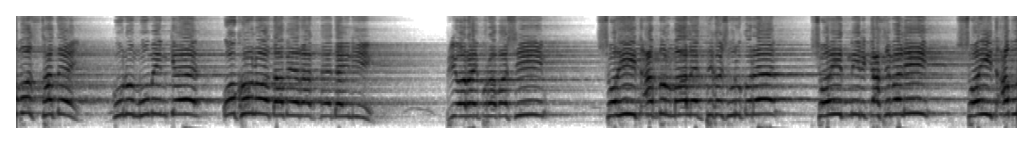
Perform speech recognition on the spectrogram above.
অবস্থাতেই কোনো মুমিনকে কখনো দাবে রাখতে দেয়নি। প্রিয় রায়পুরাবাসী, শহীদ আব্দুল মালেক থেকে শুরু করে শহীদ মীর কাসিম আলী, শহীদ আবু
